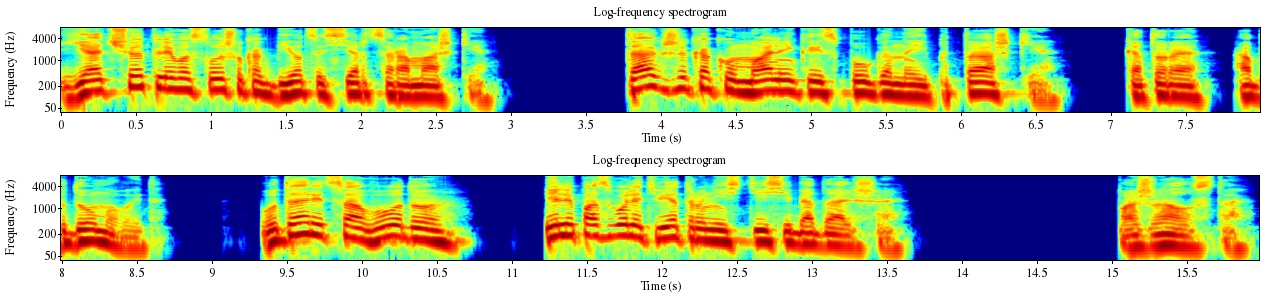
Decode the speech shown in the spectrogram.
я отчетливо слышу, как бьется сердце ромашки. Так же, как у маленькой испуганной пташки, которая обдумывает, удариться о воду или позволить ветру нести себя дальше. Пожалуйста,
